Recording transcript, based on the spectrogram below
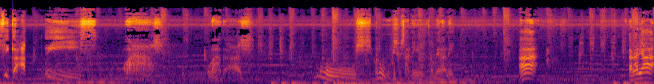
sikat wis. Wah. Wah guys. Wush, aduh susah nih kamera nih. Ah Kang Arya.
